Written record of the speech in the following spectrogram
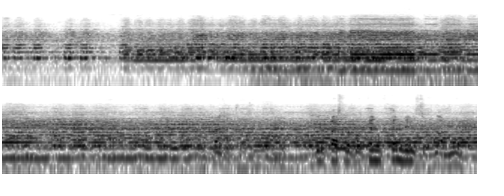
We've been past for about 10, 10 minutes, if not more.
